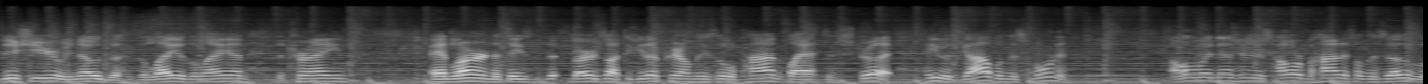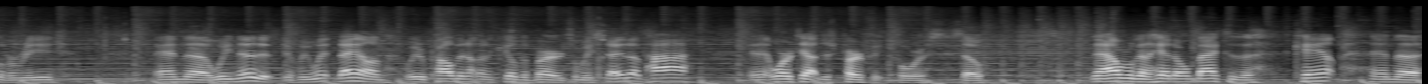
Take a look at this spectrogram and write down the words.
This year we know the, the lay of the land, the terrain, and learned that these birds like to get up here on these little pine flats and strut. He was gobbling this morning all the way down here in this holler behind us on this other little ridge. And uh, we knew that if we went down, we were probably not gonna kill the bird. So we stayed up high and it worked out just perfect for us. So now we're gonna head on back to the camp and uh,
